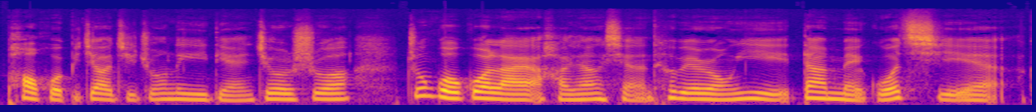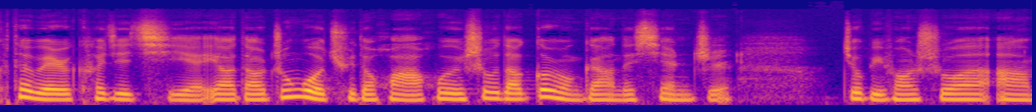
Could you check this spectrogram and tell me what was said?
炮火比较集中的一点，就是说中国过来好像显得特别容易，但美国企业，特别是科技企业要到中国去的话，会受到各种各样的限制。就比方说啊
